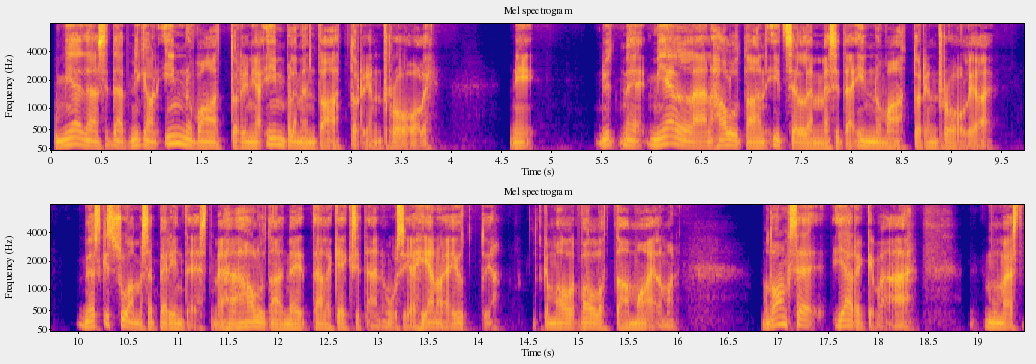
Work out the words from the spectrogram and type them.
kun mietitään sitä, että mikä on innovaattorin ja implementaattorin rooli, niin nyt me mielellään halutaan itsellemme sitä innovaattorin roolia myöskin Suomessa perinteisesti. Mehän halutaan, että me täällä keksitään uusia hienoja juttuja, jotka vallottaa maailman. Mutta onko se järkevää? Mun mielestä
